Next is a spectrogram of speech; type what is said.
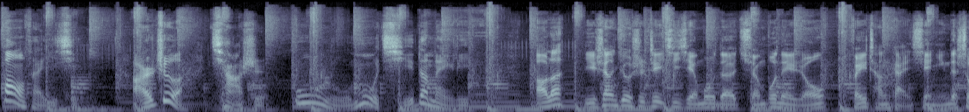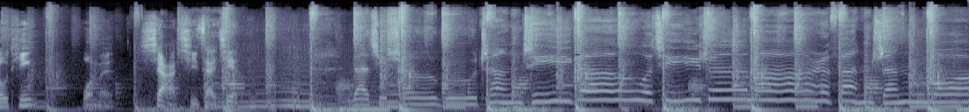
抱在一起。而这恰是乌鲁木齐的魅力。好了，以上就是这期节目的全部内容，非常感谢您的收听，我们下期再见。打起手鼓唱起歌，我骑着马儿翻山坡，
